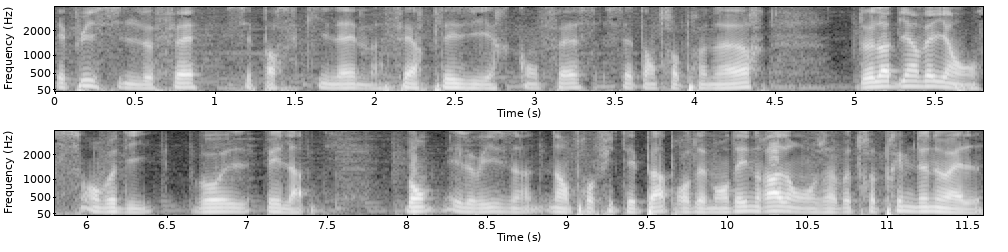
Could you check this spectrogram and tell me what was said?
Et puis s'il le fait, c'est parce qu'il aime faire plaisir, confesse cet entrepreneur. De la bienveillance, on vous dit, vol vela. Bon, Héloïse, n'en profitez pas pour demander une rallonge à votre prime de Noël.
